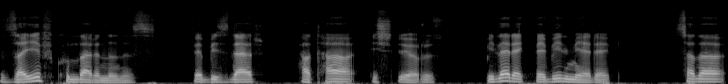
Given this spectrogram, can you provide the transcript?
zayıf kullarınız ve bizler hata işliyoruz. Bilerek ve bilmeyerek sana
